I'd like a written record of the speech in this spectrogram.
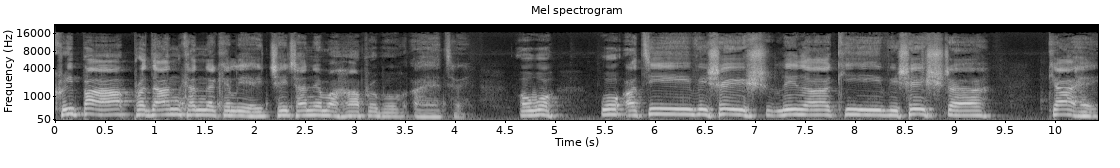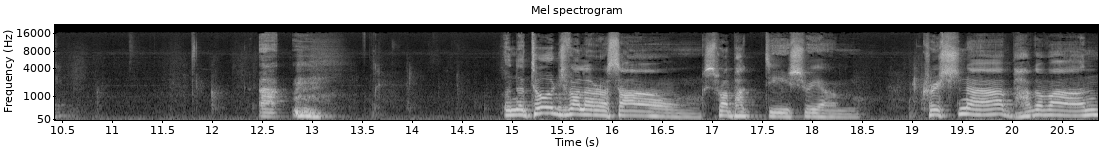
कृपा प्रदान करने के लिए चैतन्य महाप्रभु आए थे। और वो वो अति विशेष लीला की विशेषता क्या है? उन्नतोज्वल रसांग स्वभक्ति श्रियम कृष्ण भगवान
